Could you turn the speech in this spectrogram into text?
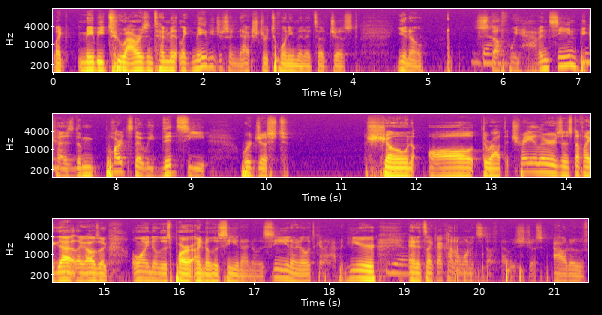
like maybe two hours and ten minutes, like maybe just an extra twenty minutes of just, you know, stuff we haven't seen because Mhm. the m- parts that we did see were just shown all throughout the trailers and stuff like that. Like I was like, oh, I know this part, I know the scene, I know the scene, I know what's gonna happen here, Yeah. and it's like I kind of wanted stuff that was just out of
